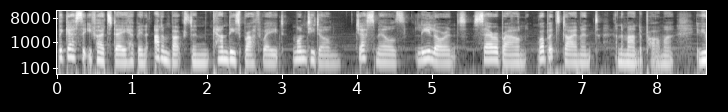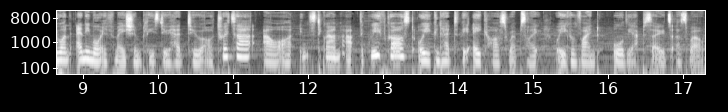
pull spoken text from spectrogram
The guests that you've heard today have been Adam Buxton, Candice Brathwaite, Monty Don, Jess Mills, Lee Lawrence, Sarah Brown, Robert Diamond, and Amanda Palmer. If you want any more information, please do head to our Twitter our Instagram at The Griefcast, or you can head to the ACAST website where you can find all the episodes as well.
